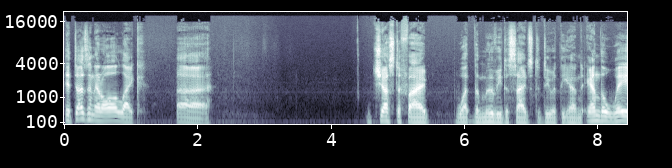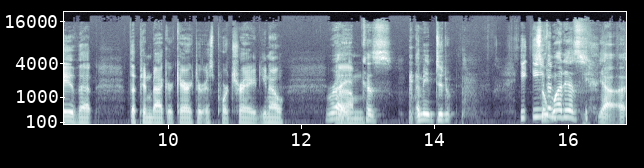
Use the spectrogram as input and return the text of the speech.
it doesn't at all like uh justify what the movie decides to do at the end and the way that the pinbacker character is portrayed you know Right, Um, because I mean, did E- so? even- What is? Yeah, uh,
